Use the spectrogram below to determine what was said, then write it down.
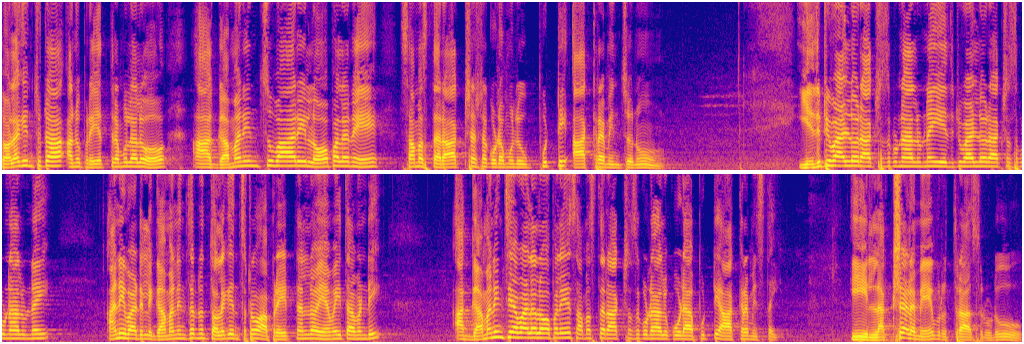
తొలగించుట అను ప్రయత్నములలో ఆ గమనించు వారి లోపలనే సమస్త రాక్షస గుణములు పుట్టి ఆక్రమించును. ఎదుటి వాళ్ళలో రాక్షస గుణాలు ఉన్నాయి ఎదుటి వాళ్ళలో రాక్షస గుణాలు ఉన్నాయి అని వాటిని గమనించడం తొలగించడం ఆ ప్రయత్నంలో ఏమవుతామండి ఆ గమనించే వాళ్ళ లోపలే సమస్త రాక్షస గుణాలు కూడా పుట్టి ఆక్రమిస్తాయి. ఈ లక్షణమే వృత్రాసురుడు.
